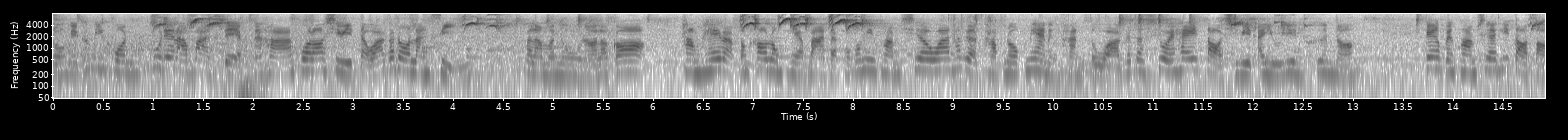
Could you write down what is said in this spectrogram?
ลงเนี่ยก็มีคนผู้ได้รับบาดเจ็บนะคะผู้รอดชีวิตแต่ว่าก็โดนรังสีปรมาณูเนาะแล้วก็ทำให้แบบต้องเข้าโรงพยาบาล แต่เขาก็มีความเชื่อว่าถ้าเกิดพับนกเนี่ยหนึ่งพันตัว ก็จะช่วยให้ต่อชีวิตอายุยืนขึ้นเนาะก็ยังเป็นความเชื่อที่ต่อต่อ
